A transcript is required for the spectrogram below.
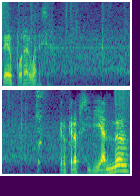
Pero por algo ha de ser. Creo que era obsidiana.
